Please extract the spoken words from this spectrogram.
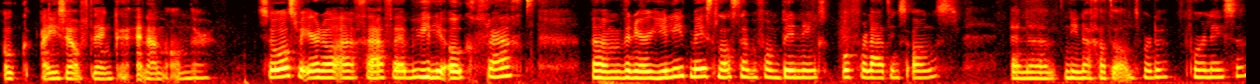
ook aan jezelf denken en aan de ander. Zoals we eerder al aangaven, hebben we jullie ook gevraagd um, wanneer jullie het meest last hebben van bindings- of verlatingsangst. En uh, Nina gaat de antwoorden voorlezen.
